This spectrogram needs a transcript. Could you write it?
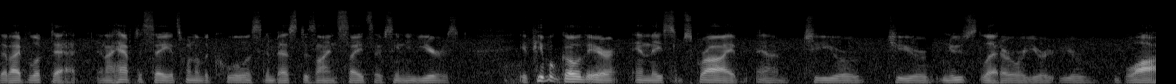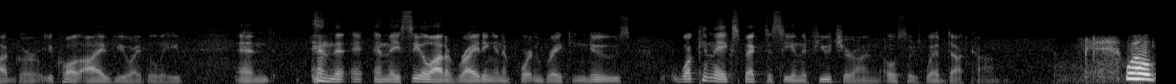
that I've looked at, and I have to say it's one of the coolest and best designed sites I've seen in years. If people go there and they subscribe um, to your to your newsletter or your your blog or you call it iView, I believe, and and the, and they see a lot of writing and important breaking news. What can they expect to see in the future on oslersweb.com? Well,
